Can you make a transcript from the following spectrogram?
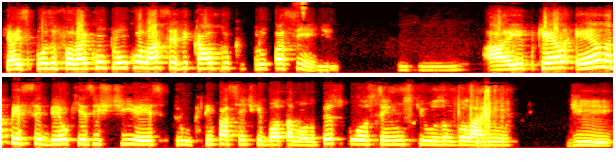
que a esposa foi lá e comprou um colar cervical para o paciente. Uhum. Aí, porque ela, ela, percebeu que existia esse truque. Tem paciente que bota a mão no pescoço, tem uns que usam colarinho de,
